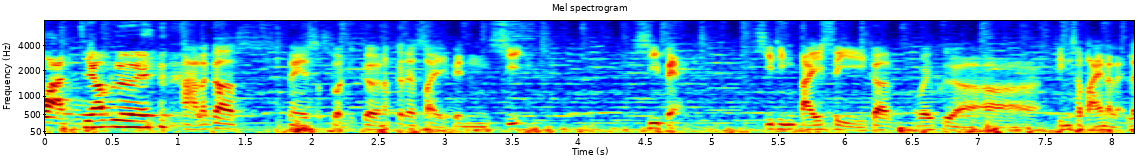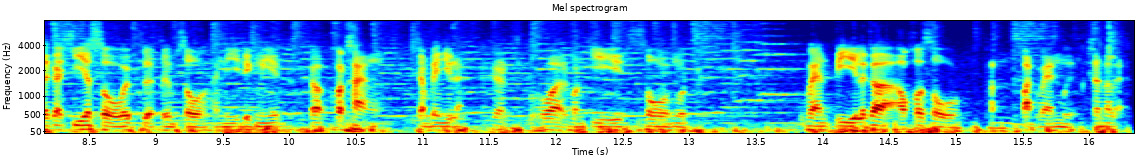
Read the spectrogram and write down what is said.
หวานเจี๊ยบเลย อ่าแล้วก็ในส่วนที่เกินนะก็จะใส่เป็นขี้ขี้แปะ ขี้ทิ้งไตสี่ก็ไว้เผื่ออทิ้งสไตล์นั่นแหละแล้วก็ขี้ยาโซไว้เผื่อเติมโซ อันนี้เด็กนี้ก็ค่อนข้างจำเป็นอยู่แหละเพราะว่าบางทีโซหมดแวนตีแล้วก็เอาเข้าโซปัดแวนหมื่นแค่นั้นแหละ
